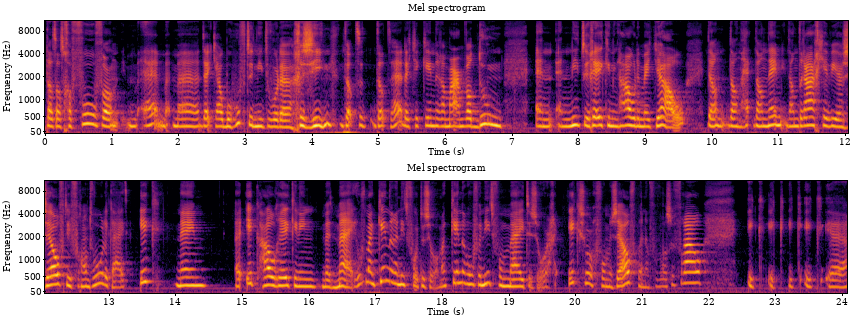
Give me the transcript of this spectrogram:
dat dat gevoel van hè, dat jouw behoeften niet worden gezien, dat, dat, hè, dat je kinderen maar wat doen en, en niet rekening houden met jou, dan, dan, dan, neem, dan draag je weer zelf die verantwoordelijkheid. Ik neem, uh, ik hou rekening met mij. Hoef mijn kinderen niet voor te zorgen. Mijn kinderen hoeven niet voor mij te zorgen. Ik zorg voor mezelf, ik ben een volwassen vrouw. Ik, ik, ik, ik, uh,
